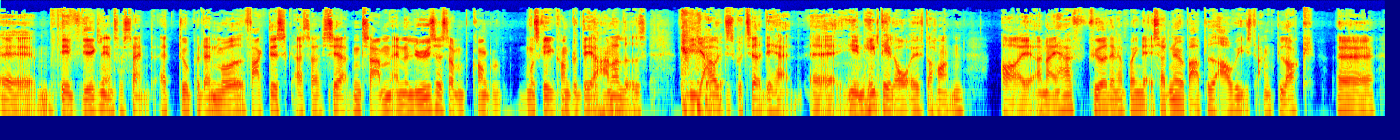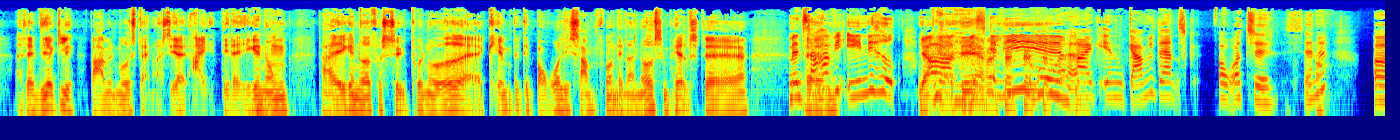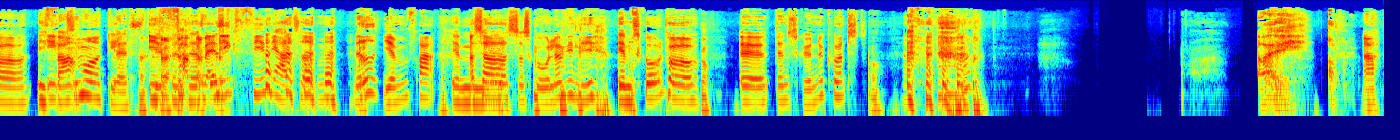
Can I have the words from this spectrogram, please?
øh, det er virkelig interessant, at du på den måde faktisk altså, ser den samme analyse, som konklu- måske konkluderer anderledes. Fordi jeg har jo diskuteret det her øh, i en hel del år efterhånden, og, øh, og når jeg har fyret den her pointe af, så er den jo bare blevet afvist en blok Øh, altså virkelig bare mit modstander og siger, nej, det er der ikke nogen, der er ikke noget forsøg på noget at kæmpe det borgerlige samfund eller noget som helst. Øh, Men så Øh. har vi enighed, Ja, og det vi skal lige øh, række en gammeldansk over til Sande. Og I farmorglas. I far- Men det ikke fint, jeg har taget dem med hjemmefra? Jamen, og så, så skåler vi lige Jamen, skål. på øh, den skønne kunst. Øj. Nå.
